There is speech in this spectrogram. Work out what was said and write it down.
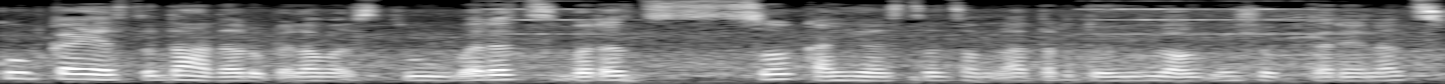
खूप काही असतं. दहा दहा रुपयाला वस्तू. बरंच बरंचसं काही असतं. चालला तर तोही ब्लॉग मी शूट करेनच.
